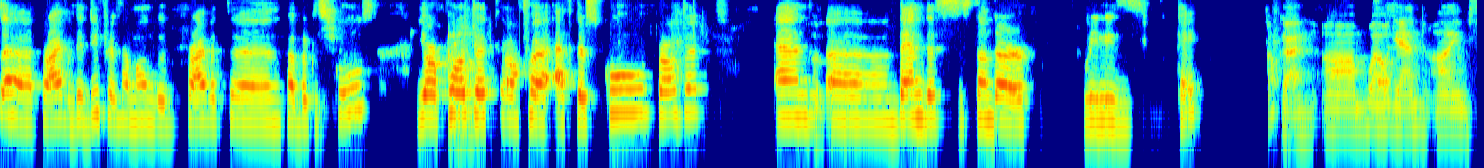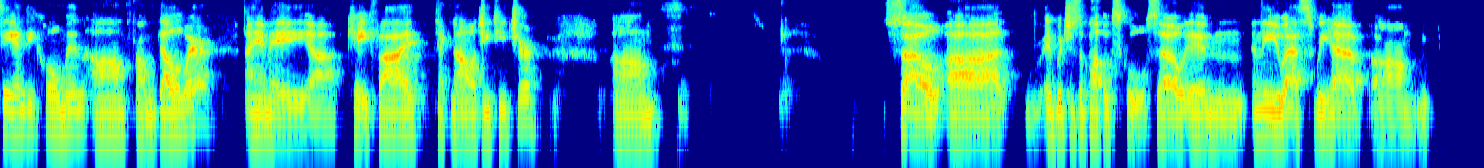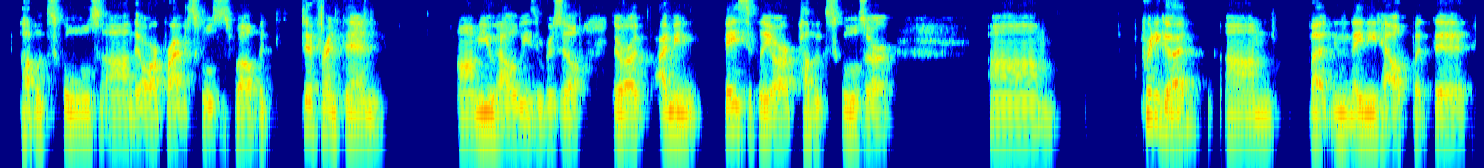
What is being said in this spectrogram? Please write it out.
uh, private the difference among the private and public schools your project of uh, after school project and uh, then this standard release okay Okay. Um, well, again, I'm Sandy Coleman um, from Delaware. I am a uh, K-5 technology teacher. Um, so, uh, which is a public school. So in, in the US, we have um, public schools. Uh, there are private schools as well, but different than um, you, Heloise, in Brazil. There are, I mean, basically our public schools are um, pretty good. Um, but they need help. But the,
